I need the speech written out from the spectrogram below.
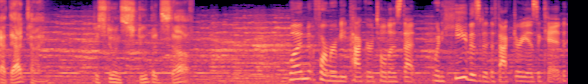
at that time, just doing stupid stuff. one former meatpacker told us that when he visited the factory as a kid,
